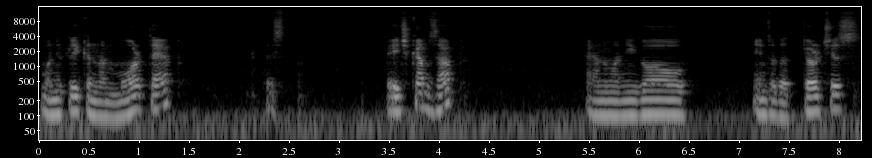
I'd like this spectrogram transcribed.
when you click on the more tab this page comes up. And when you go into the purchase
